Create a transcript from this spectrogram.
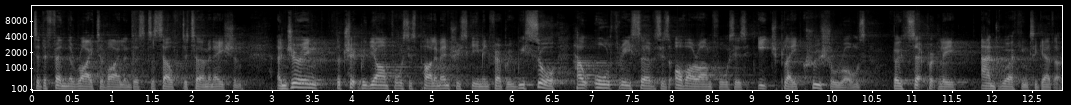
to defend the right of islanders to self determination. And during the trip with the Armed Forces Parliamentary Scheme in February, we saw how all three services of our armed forces each play crucial roles, both separately and working together.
